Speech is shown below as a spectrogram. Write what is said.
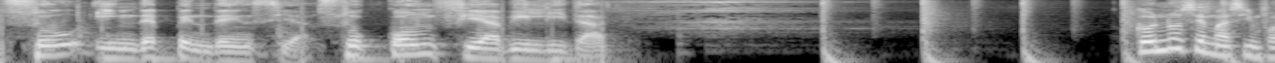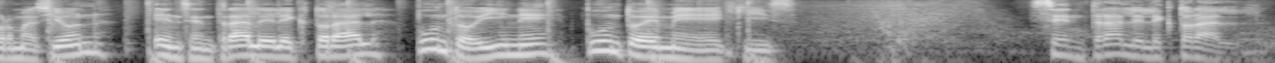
su independencia, su confiabilidad. Conoce más información en centralelectoral.ine.mx. Central Electoral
